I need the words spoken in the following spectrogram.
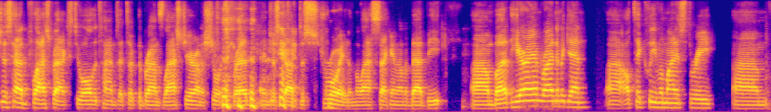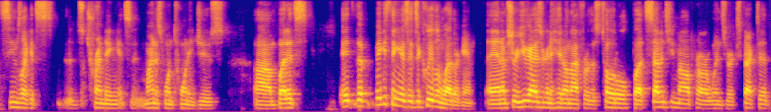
just had flashbacks to all the times I took the Browns last year on a short spread and just got destroyed in the last second on a bad beat. Um, but here I am riding them again. Uh, I'll take Cleveland minus three. Um, seems like it's it's trending. It's minus one twenty juice, um, but it's it. The biggest thing is it's a Cleveland weather game, and I'm sure you guys are going to hit on that for this total. But 17 mile per hour winds are expected.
